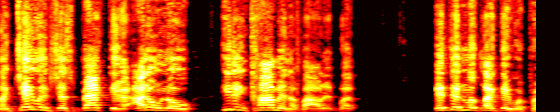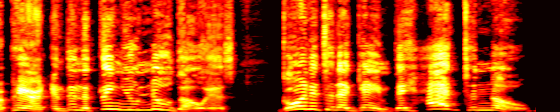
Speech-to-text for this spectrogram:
like Jalen's just back there. I don't know. He didn't comment about it, but it didn't look like they were prepared. And then the thing you knew though is going into that game, they had to know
